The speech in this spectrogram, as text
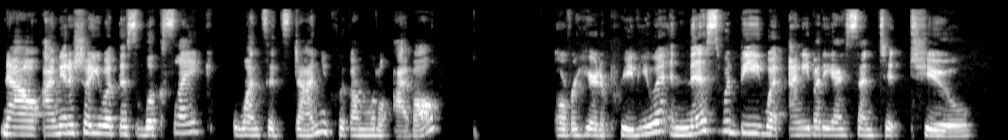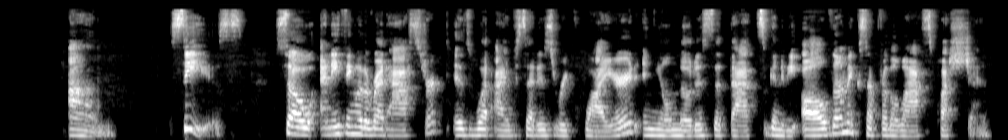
Now, I'm going to show you what this looks like once it's done. You click on the little eyeball over here to preview it. And this would be what anybody I sent it to um, sees. So anything with a red asterisk is what I've said is required. And you'll notice that that's going to be all of them except for the last question.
